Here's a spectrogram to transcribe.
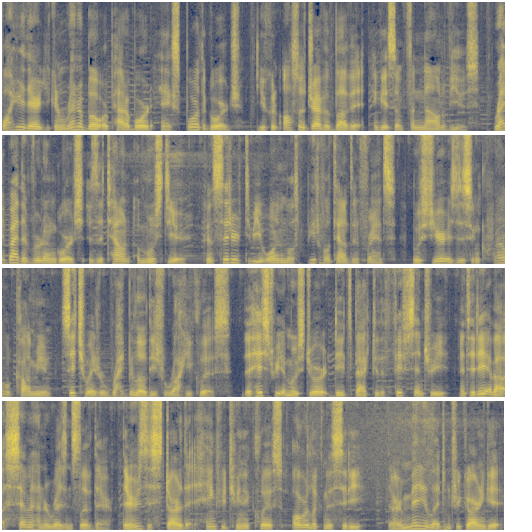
While you're there, you can rent a boat or paddleboard and explore the gorge. You can also drive above it and get some phenomenal views. Right by the Verdon Gorge is the town of Moustiers, considered to be one of the most beautiful towns in France. Moustiers is this incredible commune situated right below these rocky cliffs. The history of Moustiers dates back to the 5th century, and today about 700 residents live there. There is this star that hangs between the cliffs overlooking the city. There are many legends regarding it.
